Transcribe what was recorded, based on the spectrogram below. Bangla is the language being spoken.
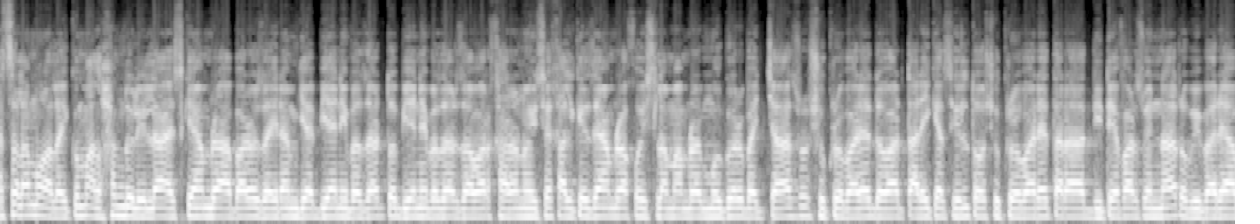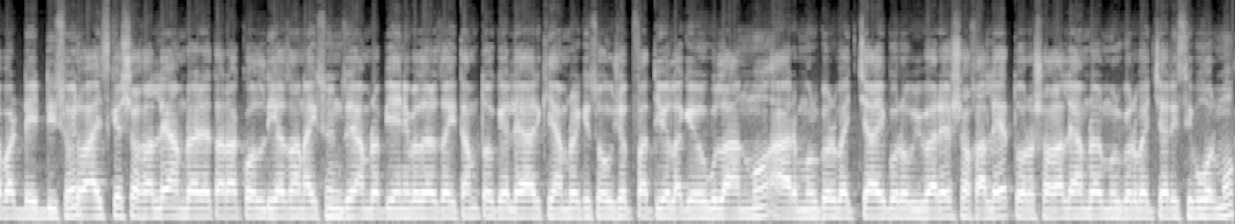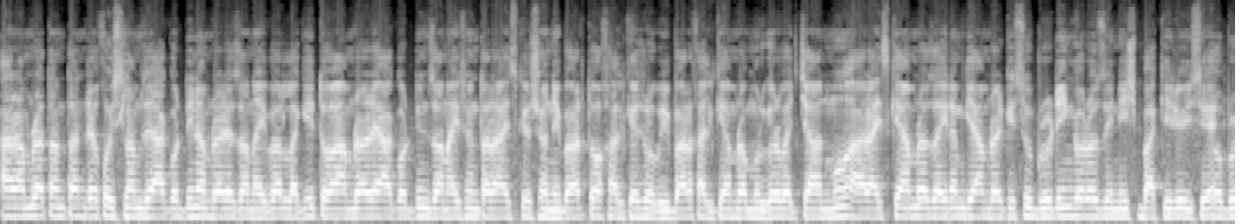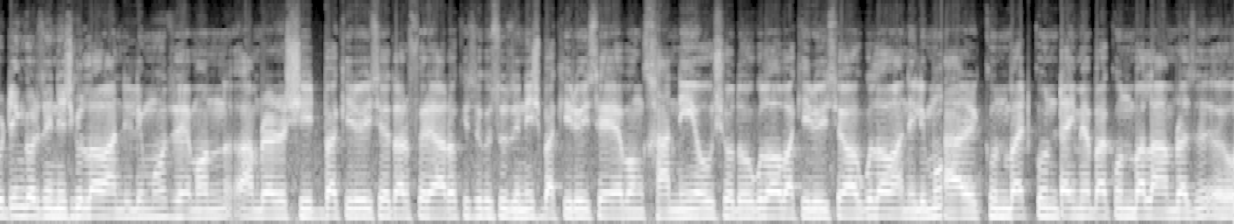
আসসালামু আলাইকুম, আলহামদুলিল্লাহ। আজকে আমরা আবারও যাইরাম গিয়া বিয়ানি বাজার। তো বিয়ানি বাজার যাওয়ার কারণ হয়েছে কালকে যে আমরা কইছিলাম আমরা মুরগোর বাচ্চা শুক্রবারে দেওয়ার তারিখ আছিল। তো শুক্রবারে তারা দিতে পারছেন না, রবিবারে আবার ডেট দিছেন। তো আজকে সকালে আমরা তারা কল দিয়া জানাইছেন যে আমরা বিয়ানি বাজার যাইতাম। তো গেলে আর কি আমরা কিছু ঔষধ পাতিও লাগে, ওগুলো আনমু। আর মুরগোর বাচ্চা আইব রবিবারে সকালে। তোর সকালে আমরা মুরগোর বাচ্চা রিসিভ করব আর আমরা তান টান রে কইছিলাম যে আগর দিন আমরা জানাইবার লাগি। তো আমরা আগর দিন জানাইছেন তারা আজকে শনিবার, তো কালকে রবিবার, কালকে আমরা মুরগোর বাচ্চা আনমু। আর আজকে আমরা যাইরাম গিয়ে আমরা কিছু ব্রুডিং এরও জিনিস বাকি রয়েছে তো ব্রুডিং এর জিনিসগুলো আনিলিমু যেমন আমরা শীট বাকি রয়েছে তারপরে আরও কিছু কিছু জিনিস বাকি রয়েছে এবং খানি, ঔষধ, ওগুলাও বাকি রয়েছে ওগুলাও আনিলিমু আর কোন বাইট কোন টাইমে বা কোন বেলা আমরা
